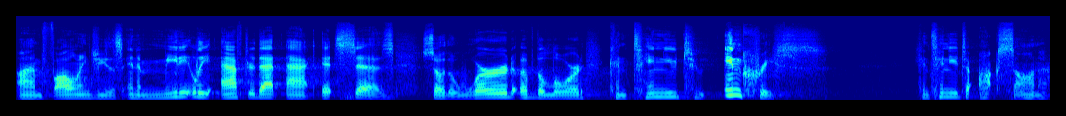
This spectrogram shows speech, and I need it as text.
I'm following Jesus. And immediately after that act, it says, So the word of the Lord continued to increase, continued to auxano,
